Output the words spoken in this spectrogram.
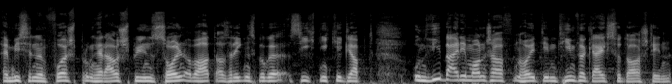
ein bisschen einen Vorsprung herausspielen sollen, aber hat aus Regensburger Sicht nicht geklappt. Und wie beide Mannschaften heute im Teamvergleich so dastehen,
